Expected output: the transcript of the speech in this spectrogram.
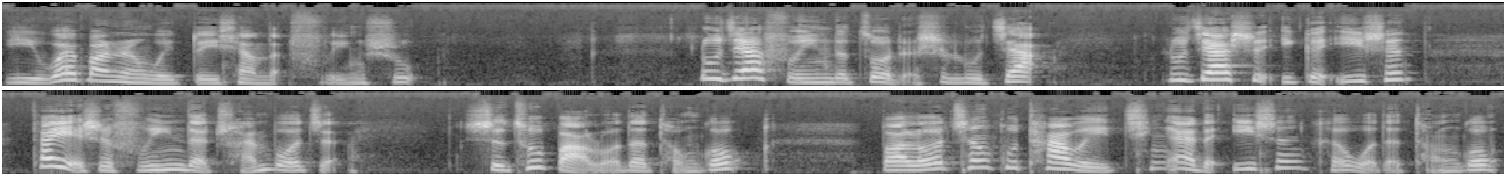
以外邦人为对象的福音书，《路加福音》的作者是路加。路加是一个医生，他也是福音的传播者，使徒保罗的同工。保罗称呼他为“亲爱的医生”和我的同工。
